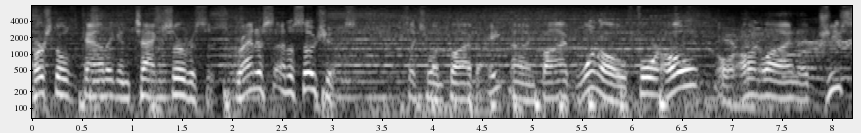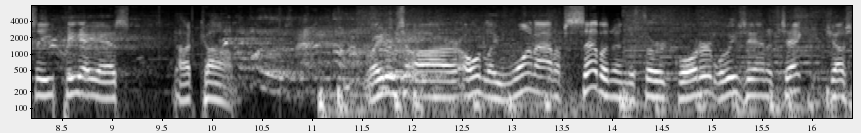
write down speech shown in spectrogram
personal accounting, and tax services. Granis and Associates, 615-895-1040 or online at gcpas.com. Raiders are only one out of seven in the third quarter. Louisiana Tech just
